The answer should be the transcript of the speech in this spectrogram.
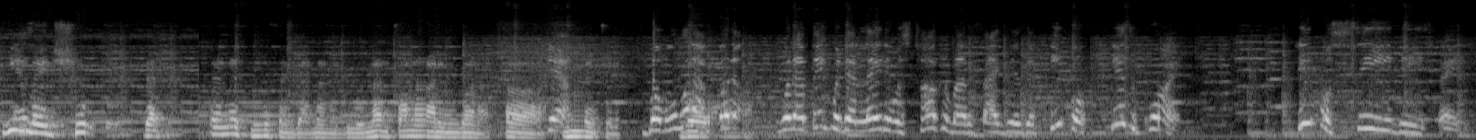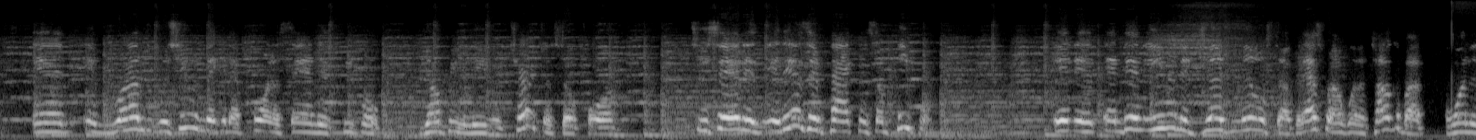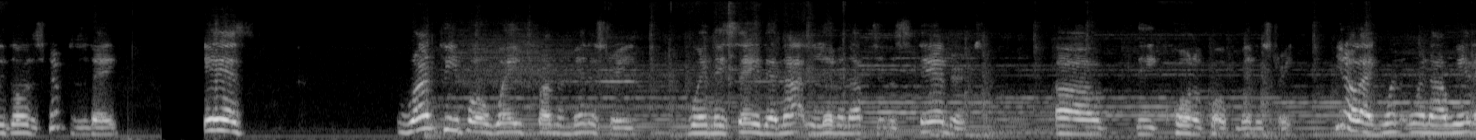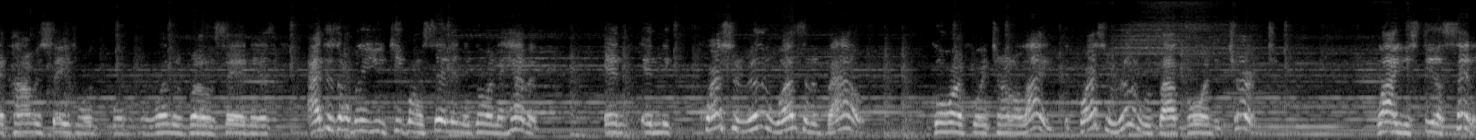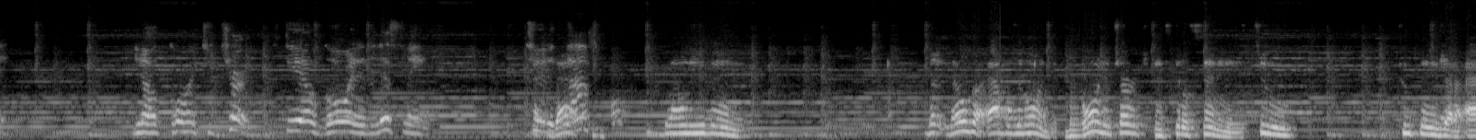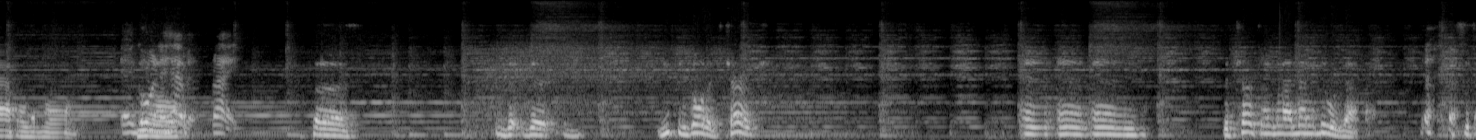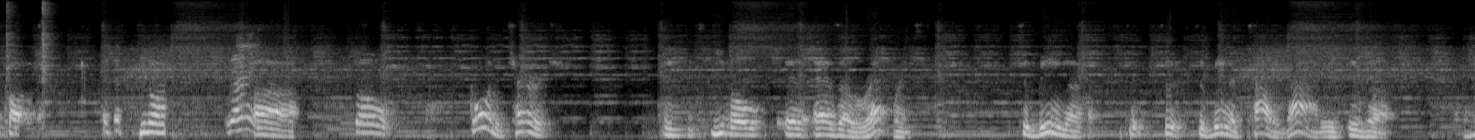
He made sure that and this this ain't got nothing to do with nothing, so I'm not even gonna uh, yeah. mention it. But, but what, but, I, what, I, what I think what that lady was talking about, the fact is that people, here's the point. People see these things and it runs when she was making that point of saying that people, young people leaving church and so forth, she said it, it is impacting some people. It is, and then even the judgmental stuff, and that's what I'm going to talk about. I wanted to go to the scripture today is run people away from the ministry when they say they're not living up to the standards of the quote unquote ministry. You know, like when when uh, we had a conversation with, one of the brothers saying this, I just don't believe you keep on sinning and going to heaven. And and the question really wasn't about going for eternal life. The question really was about going to church while you're still sinning you know, going to church, still going and listening to the that, gospel. Don't even. Those are apples and oranges. But going to church and still sinning is two two things that are apples and oranges. And going you know, to heaven, right? Because the, the you can go to church and and and the church ain't got nothing to do with God. It's just called you know, right? Uh, so going to church, you uh, know, as a reference to being a to, to, to being a child of God is, is a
